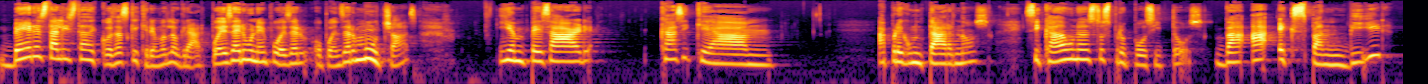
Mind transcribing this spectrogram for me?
ver esta lista de cosas que queremos lograr. Puede ser una y puede ser, o pueden ser muchas. Y empezar casi que a, a preguntarnos si cada uno de estos propósitos va a expandir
